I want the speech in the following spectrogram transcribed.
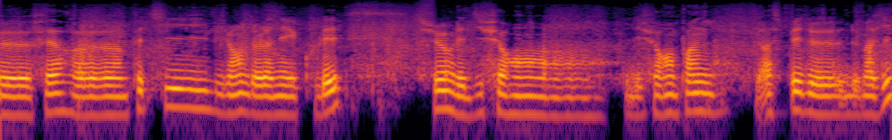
euh, faire euh, un petit bilan de l'année écoulée sur les différents, différents points, aspects de, de, ma vie.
